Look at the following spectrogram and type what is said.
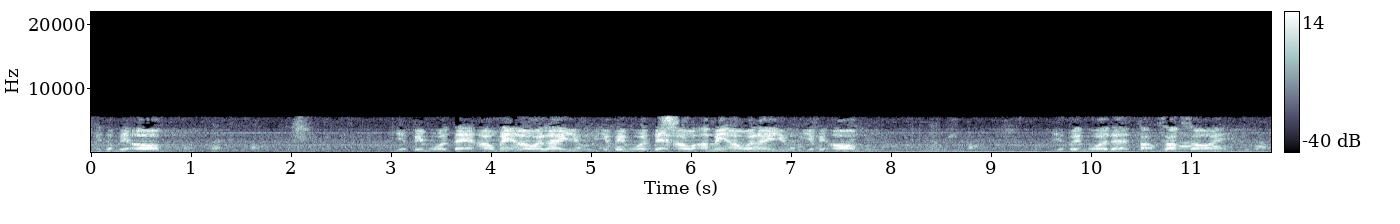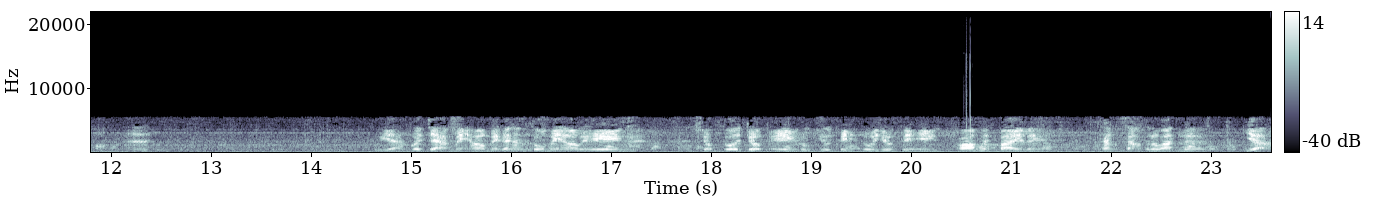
ไม่ ต้องไปอ้อม อย่าไปมัวแต่เอาไม่เอาอะไรอยู่ อย่าไปมัวแต่เอาเอาไม่เอาอะไรอยู่ อย่าไปอ้อม อย่าไปมัวแต่ตอกซอกซอยนะทุกอย่างก็จากไม่เอาไม่กระทั่งตัวไม่เอาเอง จบตัวจบเองลูกยุติตัวยุติเองพร้อมกันไปเลย ทั้งสังสารวัตรเลย ทุกอย่าง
